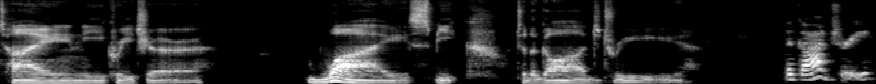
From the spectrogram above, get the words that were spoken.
Tiny creature, why speak to the god tree? The god tree.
